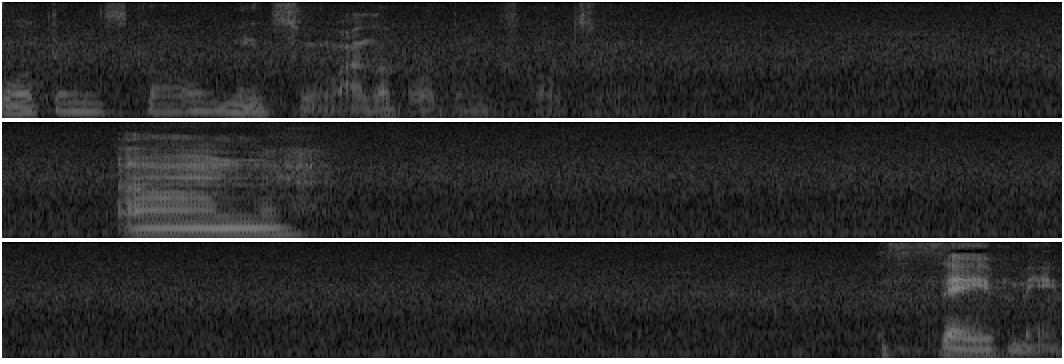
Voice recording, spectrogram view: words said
All things go, me too. I love all things go too. Um Save Me.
